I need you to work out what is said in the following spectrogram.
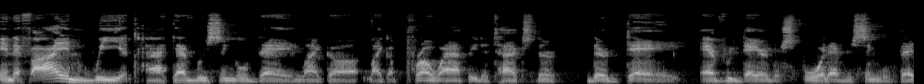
and if I and we attack every single day like a like a pro athlete attacks their their day every day or their sport every single day,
